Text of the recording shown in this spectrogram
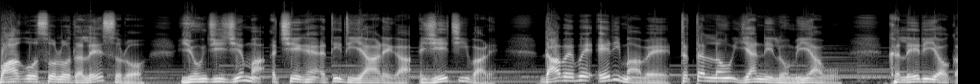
ဘာကိုဆိုလိုတယ်လဲဆိုတော့ယုံကြည်ခြင်းမှာအခြေခံအတိတရားတွေကအရေးကြီးပါတယ်ဒါပဲပဲအဲ့ဒီမှာပဲတစ်သက်လုံးရပ်နေလို့မရဘူးခလေးတယောက်က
